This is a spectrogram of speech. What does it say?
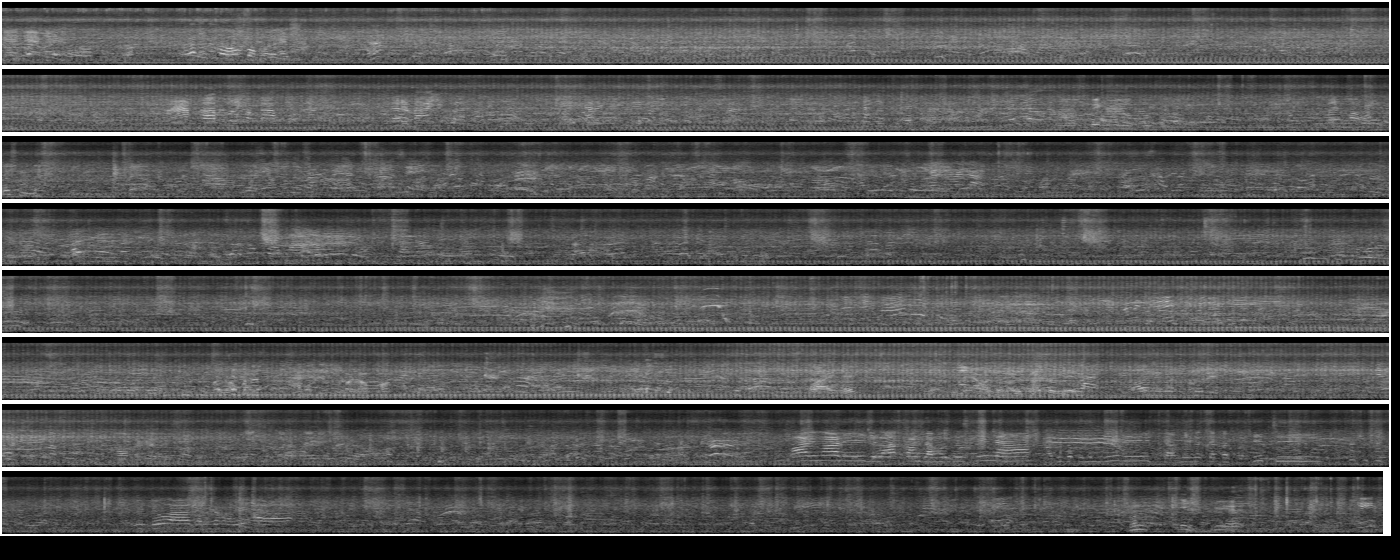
见面面，我跟这个好朋友认识。Big blue. Mari-mari, jelaskan jamur crispy-nya. Nanti ke diri, kami ngecek dan bergizi. Itu doa, kamu sama WA. Thank you. Und ich spiele. Okay.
